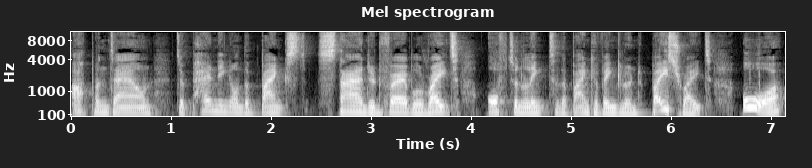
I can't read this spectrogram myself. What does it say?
up and down depending on the bank's standard variable rate, often linked to the Bank of England base rate? Or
